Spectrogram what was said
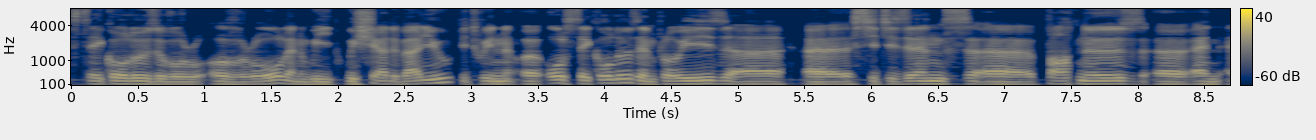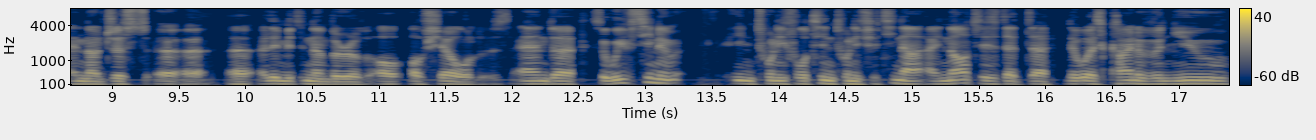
stakeholders over, overall, and we we share the value between uh, all stakeholders, employees, uh, uh, citizens, uh, partners, uh, and and not just uh, a limited number of, of, of shareholders. And so we've seen. A, in 2014, 2015, I, I noticed that there was kind of a new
